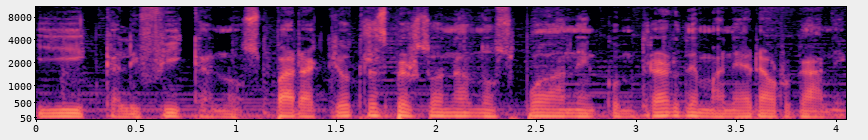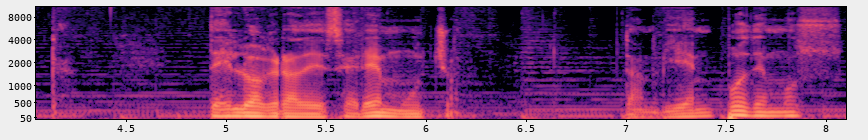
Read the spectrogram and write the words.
y califícanos para que otras personas nos puedan encontrar de manera orgánica. Te lo agradeceré mucho. También podemos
